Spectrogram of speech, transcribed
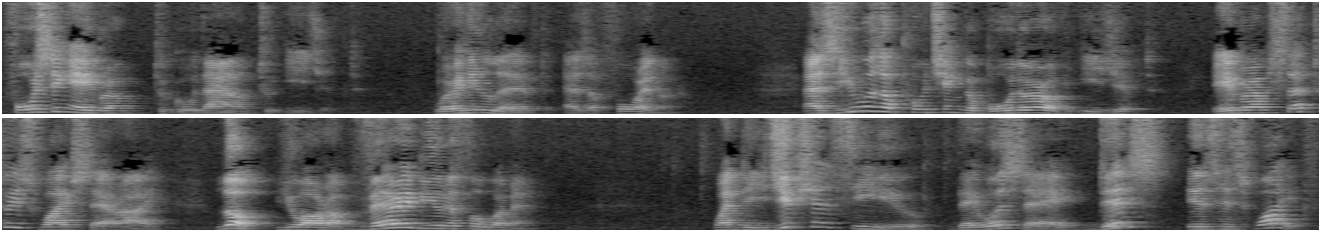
forcing Abram to go down to Egypt, where he lived as a foreigner. As he was approaching the border of Egypt, Abram said to his wife Sarai, Look, you are a very beautiful woman. When the Egyptians see you, they will say, This is his wife.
